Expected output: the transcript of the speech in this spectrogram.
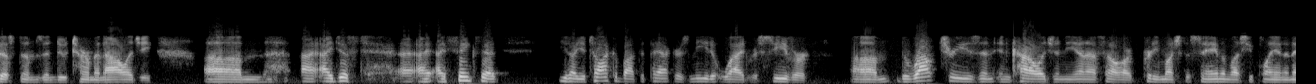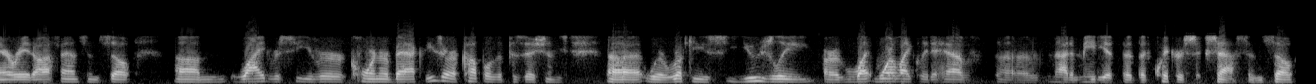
systems and new terminology. Um, I, I just I, I think that you know you talk about the Packers' need at wide receiver. Um, the route trees in, in college and the NFL are pretty much the same unless you play in an air raid offense, and so um, wide receiver, cornerback. These are a couple of the positions uh, where rookies usually are li- more likely to have uh, not immediate but, but quicker success. And so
